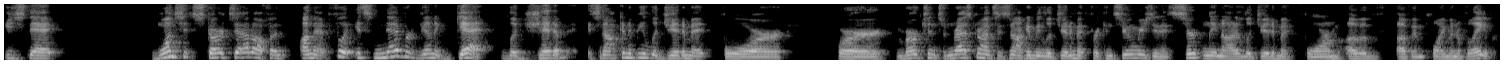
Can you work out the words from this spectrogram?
is that once it starts out off on, on that foot, it's never going to get legitimate. It's not going to be legitimate for for merchants and restaurants. It's not going to be legitimate for consumers, and it's certainly not a legitimate form of of employment of labor,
